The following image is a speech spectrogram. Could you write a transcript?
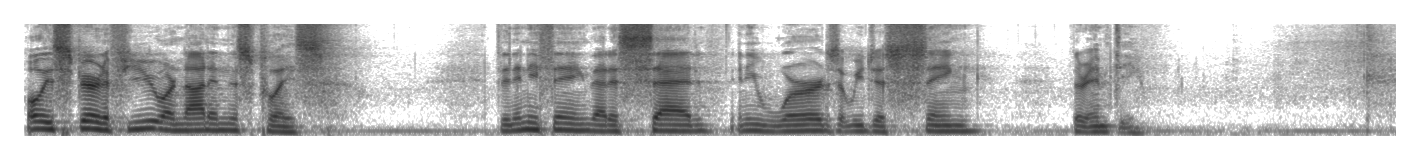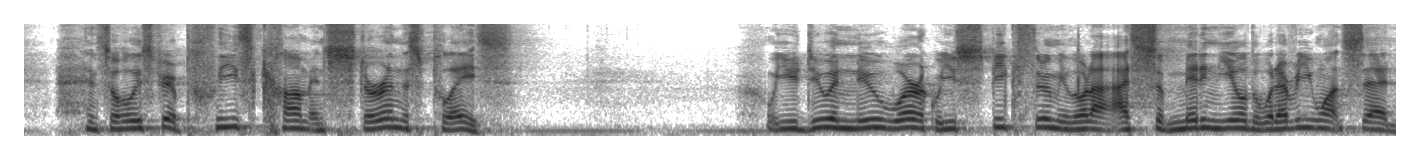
Holy Spirit, if you are not in this place, then anything that is said, any words that we just sing, they're empty. And so, Holy Spirit, please come and stir in this place. Will you do a new work? Will you speak through me? Lord, I, I submit and yield to whatever you want said.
